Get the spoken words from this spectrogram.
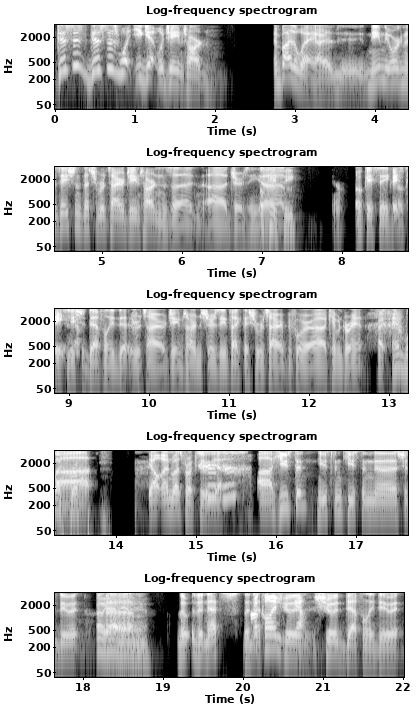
this is this is what you get with James Harden. And by the way, I, name the organizations that should retire James Harden's uh, uh, jersey. Okay, See. OKC. OKC, OKC yeah. should definitely de- retire James Harden's jersey. In fact, they should retire it before uh, Kevin Durant. Right. And Westbrook. Uh, yeah, and Westbrook too. Yeah. Uh, Houston, Houston, Houston uh, should do it. oh yeah, yeah, um, yeah. The the Nets, the Brooklyn, Nets should yeah. should definitely do it.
